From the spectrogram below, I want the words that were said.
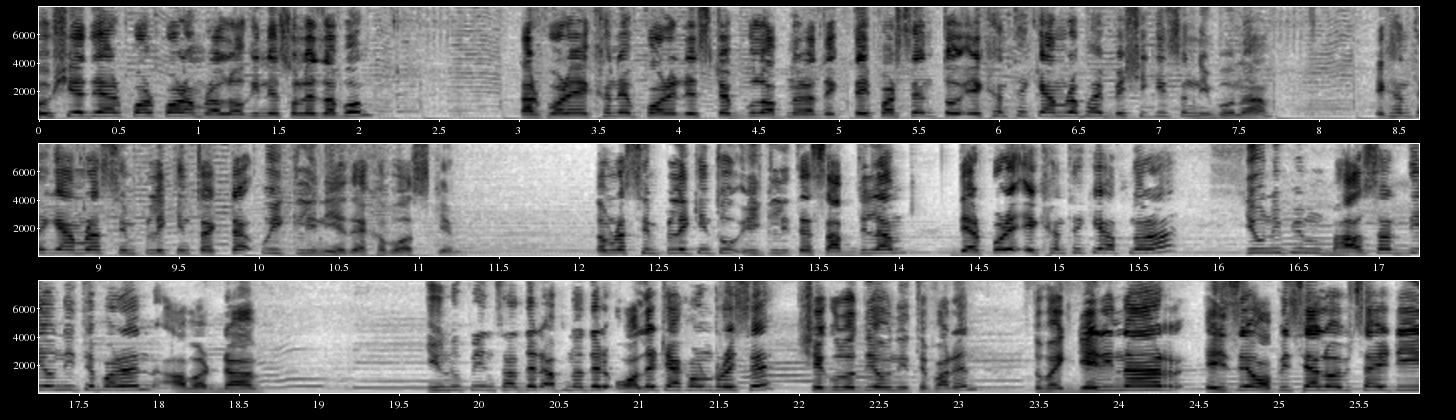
বসিয়ে দেওয়ার পর পর আমরা লগ ইনে চলে যাব। তারপরে এখানে পরের স্টেপগুলো আপনারা দেখতেই পারছেন। তো এখান থেকে আমরা ভাই বেশি কিছু নিব না। এখান থেকে আমরা সিম্পলি কিন্তু একটা উইকলি নিয়ে দেখাবো আজকে। তো আমরা সিম্পলি কিন্তু উইকলিতে চাপ দিলাম, দেওয়ার পরে এখান থেকে আপনারা ইউনিপিম ভাউচার দিয়েও নিতে পারেন, আবার ইউনিপিন যাদের আপনাদের ওয়ালেট অ্যাকাউন্ট রয়েছে, সেগুলো দিয়েও নিতে পারেন। তো ভাই গেরিনার এই যে অফিসিয়াল ওয়েবসাইটই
